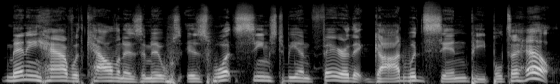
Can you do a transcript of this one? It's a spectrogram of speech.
many have with Calvinism is, is what seems to be unfair that God would send people to hell.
